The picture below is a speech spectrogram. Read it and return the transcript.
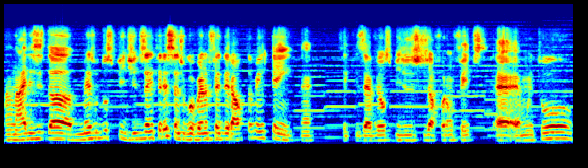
análise da, mesmo dos pedidos é interessante. O governo federal também tem, né? Se quiser ver os pedidos que já foram feitos, é, é muito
